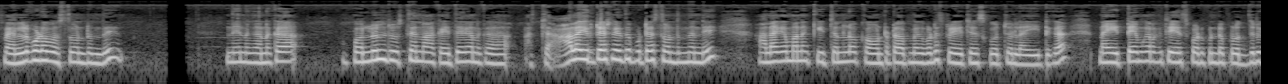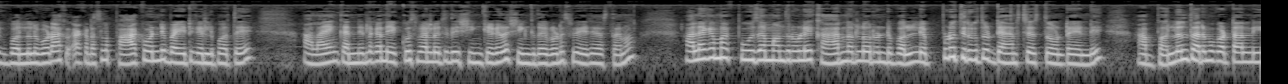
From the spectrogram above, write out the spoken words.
స్మెల్ కూడా వస్తూ ఉంటుంది. నేను కనుక పళ్ళులు చూస్తే నాకైతే కనుక చాలా ఇరిటేషన్ అయితే పుట్టేస్తూ ఉంటుందండి. అలాగే మనం కిచెన్లో కౌంటర్ టాప్ మీద కూడా స్ప్రే చేసుకోవచ్చు లైట్గా. నైట్ టైం కనుక చేసి పడుకుంటే ప్రొద్దుడికి బల్లులు కూడా అక్కడ అసలు పాకవండి బయటకు వెళ్ళిపోతాయి అలా ఇంకా అన్నిటికన్నా ఎక్కువ స్మెల్ వచ్చేది షింకే కదా షింక్ దగ్గర కూడా స్ప్రే చేస్తాను. అలాగే మాకు పూజా మందిరంలో ఈ కార్నర్లో రెండు బల్లులు ఎప్పుడూ తిరుగుతూ డ్యాన్స్ చేస్తూ ఉంటాయండి. ఆ బల్లులు తరిమి కొట్టాలని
